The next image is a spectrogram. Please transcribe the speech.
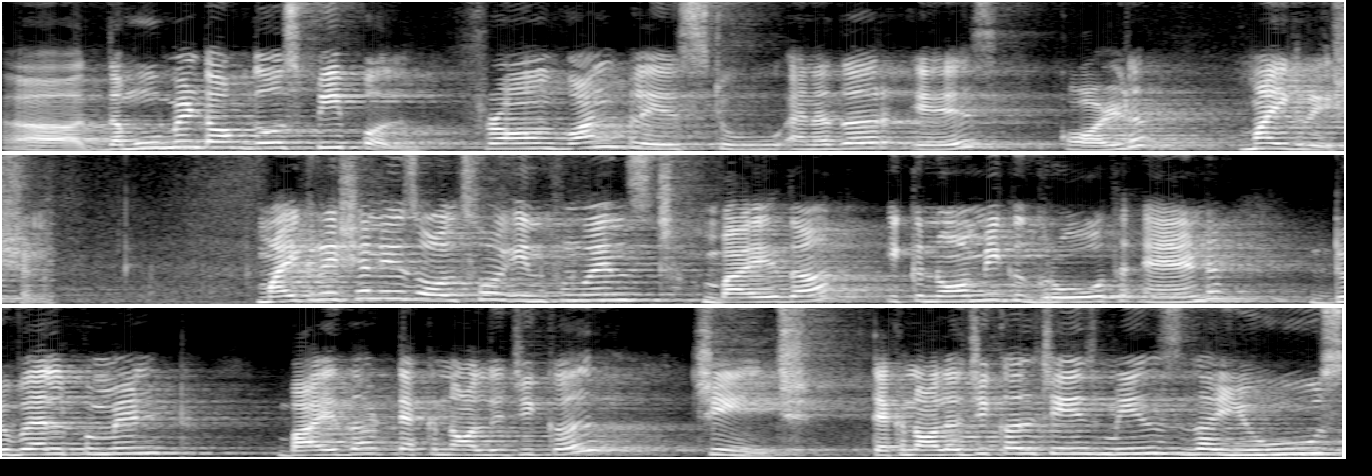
uh, the movement of those people from one place to another is called migration. Migration is also influenced by the economic growth and development by the technological change. Technological change means the use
